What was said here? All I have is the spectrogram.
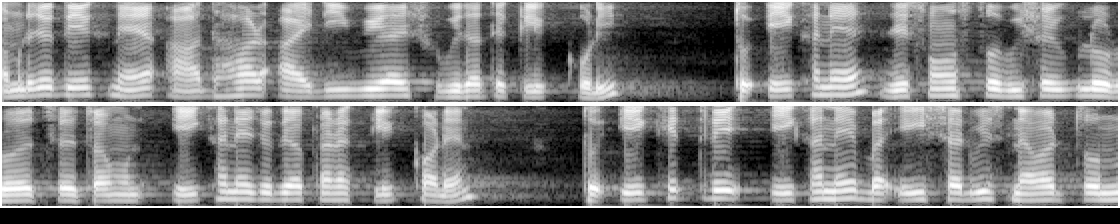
আমরা যদি এখানে আধার আইডিবিআই সুবিধাতে ক্লিক করি, তো এইখানে যে সমস্ত বিষয়গুলো রয়েছে, যেমন এইখানে যদি আপনারা ক্লিক করেন তো এক্ষেত্রে এখানে বা এই সার্ভিস নেওয়ার জন্য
